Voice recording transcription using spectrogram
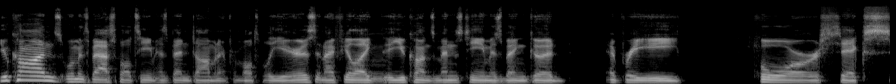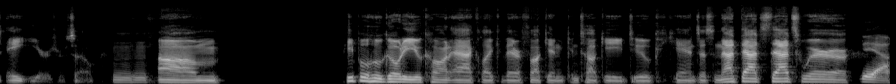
UConn's women's basketball team has been dominant for multiple years, and I feel like Mm. the UConn's men's team has been good every four, six, eight years or so. Mhm. Um, people who go to UConn act like they're fucking Kentucky, Duke, Kansas, and that that's that's where Yeah,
